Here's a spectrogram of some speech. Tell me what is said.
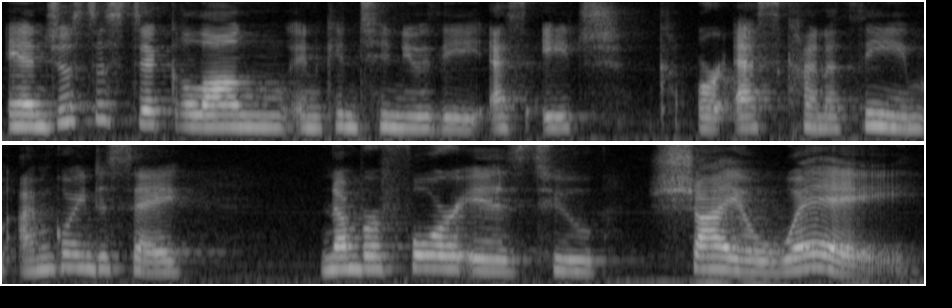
And just to stick along and continue the SH or S kind of theme, I'm going to say number four is to shy away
